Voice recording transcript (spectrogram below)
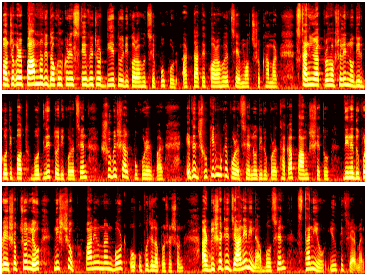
পঞ্চগড়ে পাম নদী দখল করে স্কেভেটর দিয়ে তৈরি করা হচ্ছে পুকুর, আর তাতে করা হয়েছে মৎস্য খামার। স্থানীয় এক প্রভাবশালী নদীর গতিপথ বদলে তৈরি করেছেন সুবিশাল পুকুরের পার এতে ঝুঁকির মুখে পড়েছে নদীর উপরে থাকা পাম সেতু। দিনে দুপুরে এসব চললেও নিশ্চুপ পানি উন্নয়ন বোর্ড ও উপজেলা প্রশাসন। আর বিষয়টি জানেনই না বলছেন স্থানীয় ইউপি চেয়ারম্যান।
